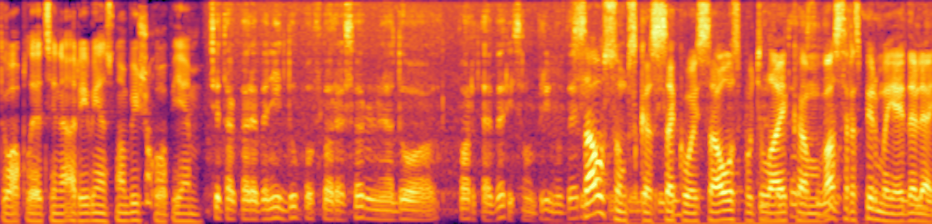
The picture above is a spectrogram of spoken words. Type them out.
to apliecina arī viens no biškopiem. Sausums, kas sekoja saulespuķu laikam, vasaras pirmajai daļai,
